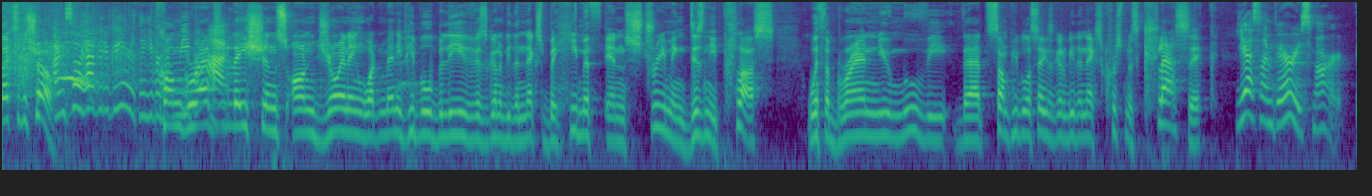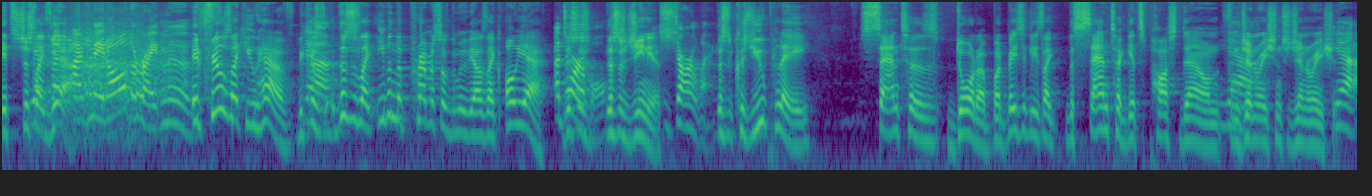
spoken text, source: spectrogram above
back to the show. I'm so happy to be here. Thank you for having me back. Congratulations on joining what many people believe is going to be the next behemoth in streaming, Disney Plus, with a brand new movie that some people are saying is going to be the next Christmas classic. Yes, I'm very smart. It's just Yes, like, yeah. I've made all the right moves. it feels like you have because Yeah. this is like even the premise of the movie. I was like, oh yeah, Adorable. This is, this is genius, Darling. This is because you play Santa's daughter, but basically it's like the Santa gets passed down from generation to generation. yeah.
